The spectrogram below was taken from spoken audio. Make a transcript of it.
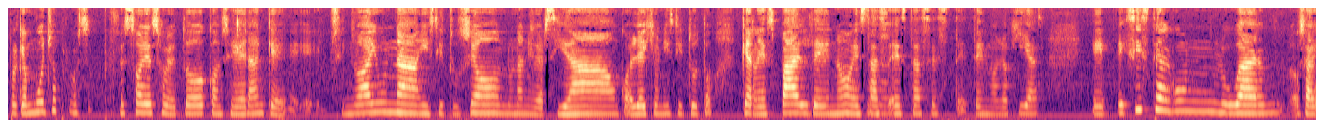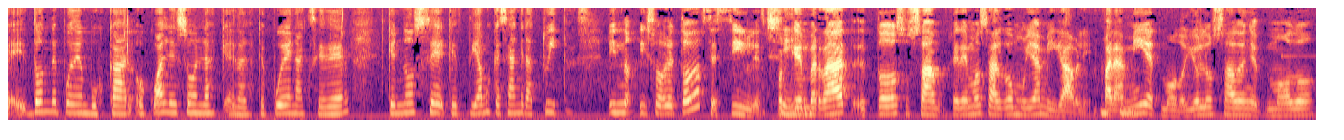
porque muchos profesores sobre todo consideran que si no hay una institución, una universidad, un colegio, un instituto que respalde, ¿no? estas estas este, tecnologías eh, ¿existe algún lugar, o sea, eh, dónde pueden buscar o cuáles son las que, las que pueden acceder que no sé, que digamos que sean gratuitas? Y, no, y sobre todo accesibles, porque en verdad eh, todos usamos, queremos algo muy amigable. Para mí Edmodo, yo lo he usado en Edmodo,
